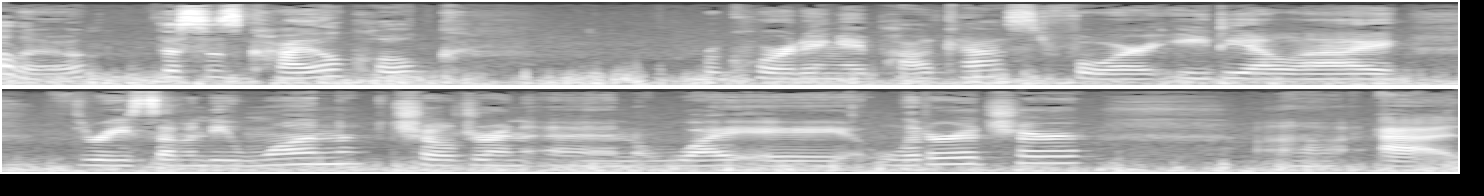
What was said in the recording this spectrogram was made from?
Hello, this is Kyle Kolk recording a podcast for EDLI 371 Children and YA Literature uh, at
